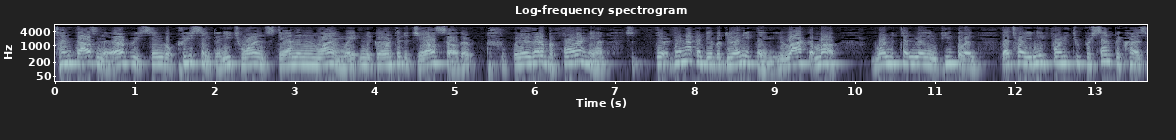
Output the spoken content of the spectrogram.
10,000 to every single precinct, and each one is standing in line waiting to go into the jail cell. They're, they're there beforehand. So they're, they're not going to be able to do anything. You lock them up, one to ten million people, and that's why you need 42% because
